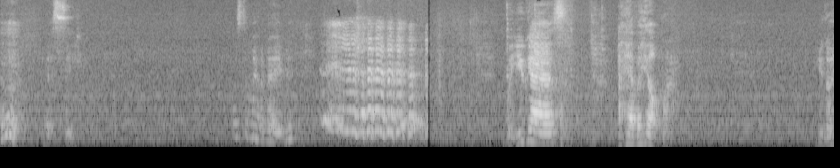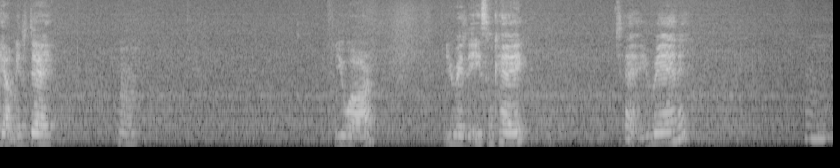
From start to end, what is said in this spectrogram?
Let's see. What's the matter, baby? But you guys, I have a helper. You gonna help me today? Hmm. You are? You ready to eat some cake? Say, you ready? sock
